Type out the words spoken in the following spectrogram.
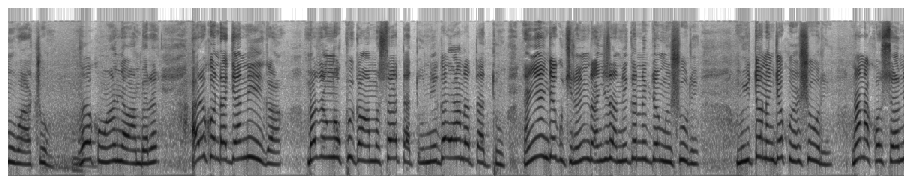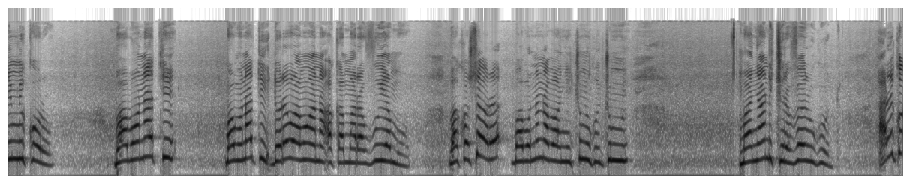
mu bacumi mvuye ku mwanya wa mbere ariko ndajya niga. Maze nko kwiga amasaha atatu niga ayandi atatu. Nanjye njye gukina nirangiza niga n'ibyo mu ishuri. Mu gitondo njye ku ishuri nanakosora n'imikoro. Babona ati babona ati dore wa mwana akamaro avuyemo. Bakosore babona nabanye icumi ku icumi. Banyandikire very good. Ariko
